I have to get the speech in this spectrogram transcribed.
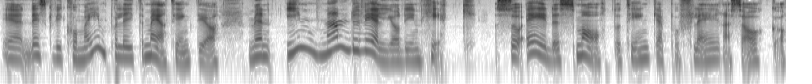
Eh, det ska vi komma in på lite mer tänkte jag. Men innan du väljer din häck så är det smart att tänka på flera saker.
